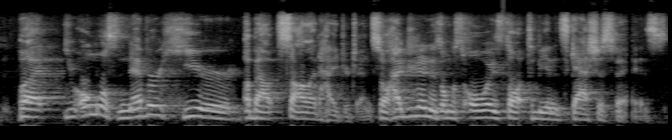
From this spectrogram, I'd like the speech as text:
but you almost never hear about solid hydrogen. So hydrogen is almost always thought to be in its gaseous phase.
